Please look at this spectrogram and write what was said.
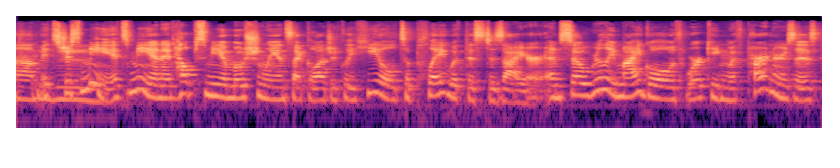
Um, It's just me. It's me. And it helps me emotionally and psychologically heal to play with this desire. And so, really, my goal with working with partners is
